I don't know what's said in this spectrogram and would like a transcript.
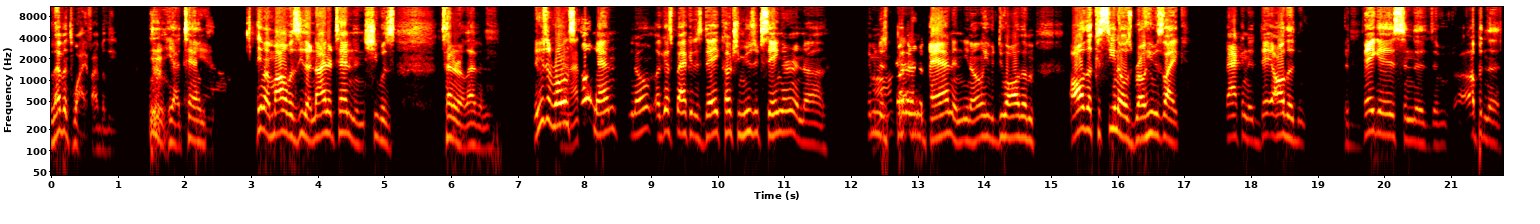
eleventh wife, I believe. he had ten. Yeah. I think my mom was either nine or ten, and she was ten or eleven. He was a Rolling Man, Stone man, you know. I guess back in his day, country music singer, and uh, him and his Oh, okay. brother in the band, and you know he would do all them, all the casinos, bro. He was like back in the day, all the the Vegas and the, the uh, up in the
